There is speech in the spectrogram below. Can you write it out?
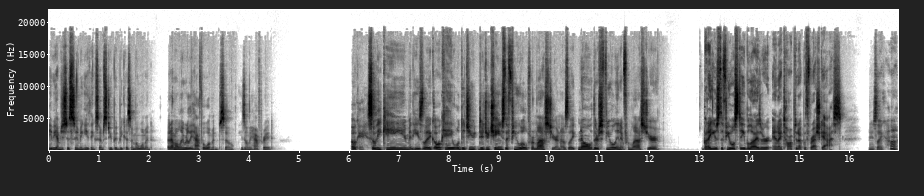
Maybe I'm just assuming he thinks I'm stupid because I'm a woman. But I'm only really half a woman, so he's only half right. Okay, so he came and he's like, "Okay, well, did you did you change the fuel from last year?" And I was like, "No, there's fuel in it from last year, but I used the fuel stabilizer and I topped it up with fresh gas." And he's like, "Huh."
